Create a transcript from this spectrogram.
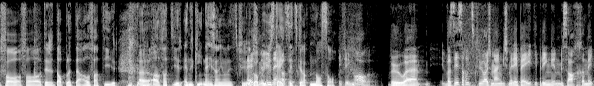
von, von der doppelten Alpha-Tier, äh, Alpha-Tier-Energie. Nein, das habe ich auch nicht das Gefühl. Nein, ich glaube, bei uns geht es also- jetzt gerade noch so. Ich finde auch. Weil, äh, was ich so ein bisschen das Gefühl habe, ist manchmal, wir beide bringen immer Sachen mit.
